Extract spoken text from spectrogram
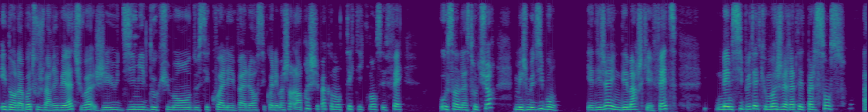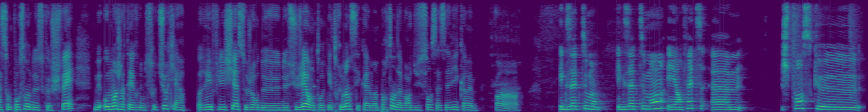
Et dans la boîte où je vais arriver là, tu vois, j'ai eu 10 000 documents de c'est quoi les valeurs, c'est quoi les machins. Alors après, je sais pas comment techniquement c'est fait au sein de la structure, mais je me dis, bon, il y a déjà une démarche qui est faite, même si peut-être que moi je verrai peut-être pas le sens à 100% de ce que je fais, mais au moins j'intègre une structure qui a réfléchi à ce genre de, sujet en tant qu'être humain. C'est quand même important d'avoir du sens à sa vie quand même. Enfin... Exactement, exactement. Et en fait, euh, je pense que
